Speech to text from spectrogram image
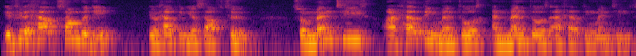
if you help somebody, you're helping yourself too. So mentees are helping mentors and mentors are helping mentees.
